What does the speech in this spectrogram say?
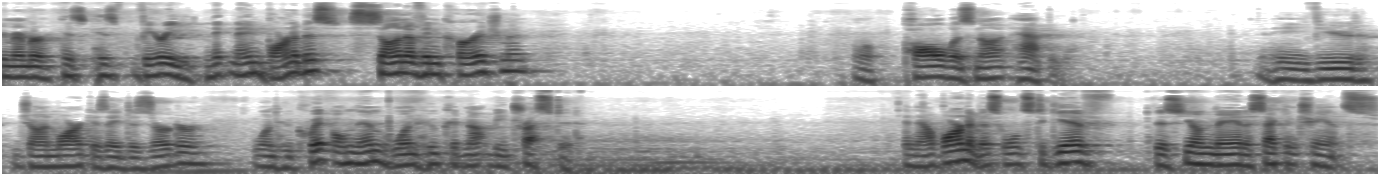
You remember his, his very nickname, Barnabas, son of encouragement? Well, Paul was not happy. And he viewed John Mark as a deserter, one who quit on them, one who could not be trusted. And now Barnabas wants to give this young man a second chance.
